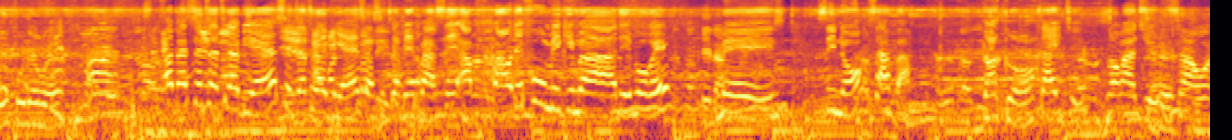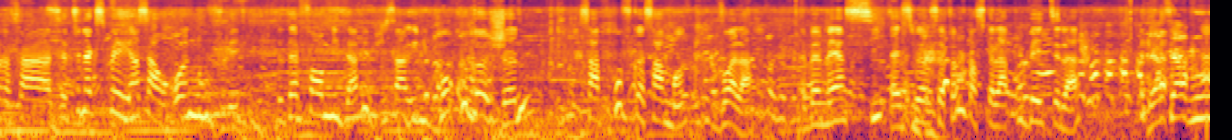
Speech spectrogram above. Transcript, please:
Oui, pour de vrai. Ah ben c'était très bien, c'était très bien, ça s'est très bien passé. À part des fourmis qui m'a dévoré, mais sinon ça va. D'accord. Ça a été, gloire à Dieu. Ça, ouais, ça- c'est une expérience à renouveler. C'était formidable et puis ça réunit beaucoup de jeunes. Ça prouve que ça manque. Voilà. Eh ben, merci Espérance FM parce que la pub était là. Merci à vous.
